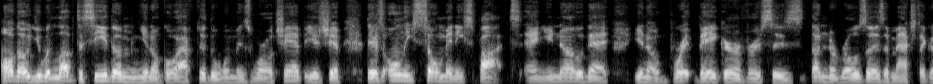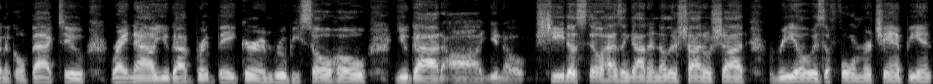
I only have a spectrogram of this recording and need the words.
although you would love to see them, you know, go after the women's world championship, there's only so many spots. And you know that, you know, Britt Baker versus Thunder Rosa is a match they're going to go back to. Right now, you got Britt Baker and Ruby Soho. You got, uh, you know, Shida still hasn't got another shadow shot. Riho is a former champion.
